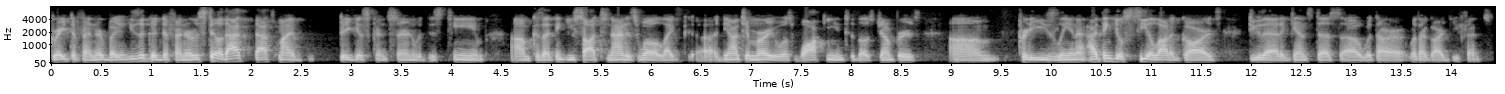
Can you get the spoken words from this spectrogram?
great defender but he's a good defender. But still that that's my biggest concern with this team because um, I think you saw tonight as well. Like uh, Dejounte Murray was walking into those jumpers um, pretty easily, and I, I, think you'll see a lot of guards do that against us uh, with our with our guard defense.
